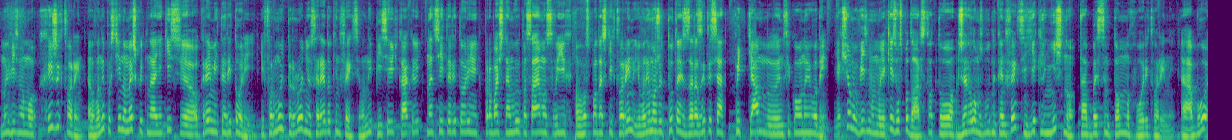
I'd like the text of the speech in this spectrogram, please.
ми візьмемо хижих тварин, вони постійно мешкають на якійсь е, окремій території і формують природній осередок інфекції. Вони пісяють, какають на цій території. Пробачте, ми випасаємо своїх господарських тварин, і вони можуть тут заразитися питтям е, інфікованої води. Якщо ми візьмемо якесь господарство, то джерелом збудника інфекції є клінічно та безсимптомно хворі тварини, або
